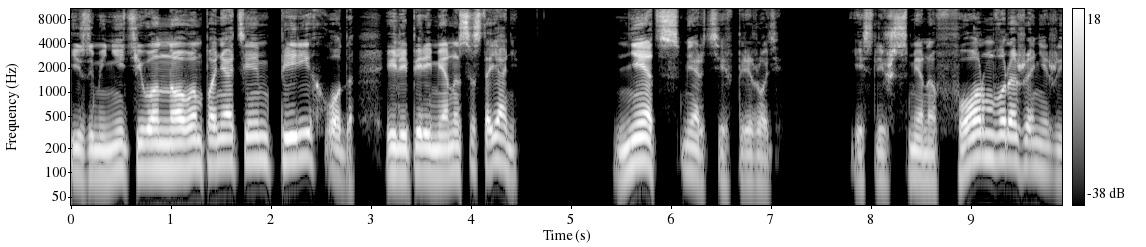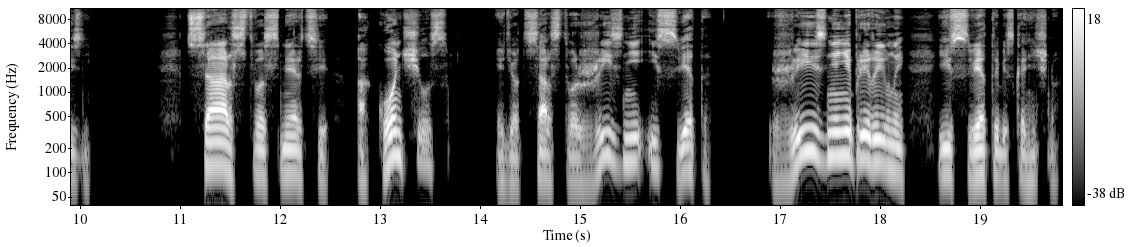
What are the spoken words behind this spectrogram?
и заменить его новым понятием перехода или перемены состояния. Нет смерти в природе, есть лишь смена форм выражения жизни. Царство смерти окончилось, идет царство жизни и света, жизни непрерывной и света бесконечного.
